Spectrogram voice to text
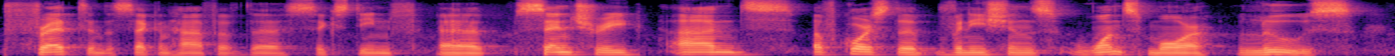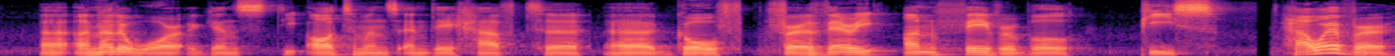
threat in the second half of the 16th uh, century. And of course, the Venetians once more lose uh, another war against the Ottomans and they have to uh, go f- for a very unfavorable peace. However,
